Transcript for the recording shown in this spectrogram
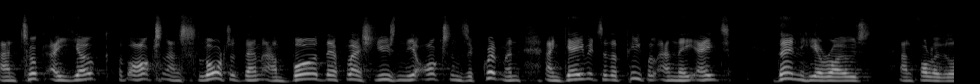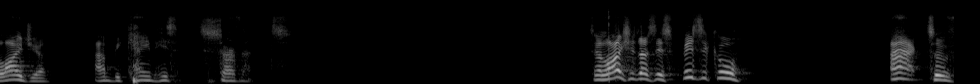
and took a yoke of oxen and slaughtered them and boiled their flesh using the oxen's equipment and gave it to the people, and they ate. Then he arose and followed Elijah and became his servant. So Elisha does this physical act of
